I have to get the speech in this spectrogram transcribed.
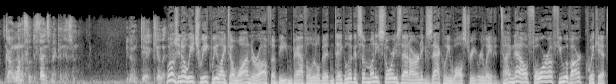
It's got a wonderful defense mechanism. You don't dare kill it. Well, as you know, each week we like to wander off the beaten path a little bit and take a look at some money stories that aren't exactly Wall Street related. Time now for a few of our quick hits.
